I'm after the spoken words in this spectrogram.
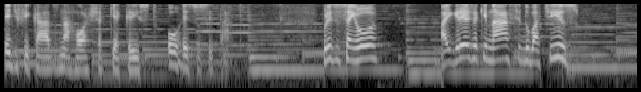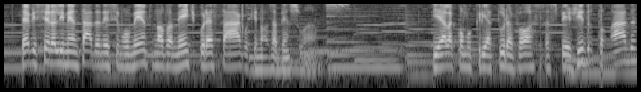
edificados na rocha que é Cristo, o ressuscitado. Por isso, Senhor, a igreja que nasce do batismo deve ser alimentada nesse momento novamente por esta água que nós abençoamos. E ela, como criatura vossa, aspergida, tomada,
